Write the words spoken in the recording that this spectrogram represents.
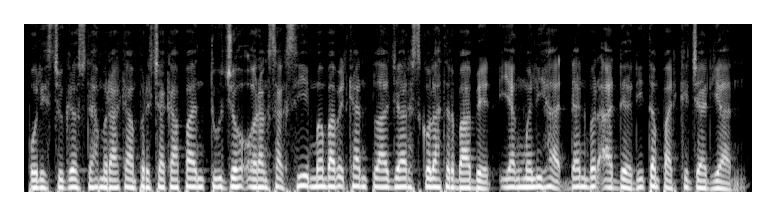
Polis juga sudah merakam percakapan tujuh orang saksi membabitkan pelajar sekolah terbabit yang melihat dan berada di tempat kejadian.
